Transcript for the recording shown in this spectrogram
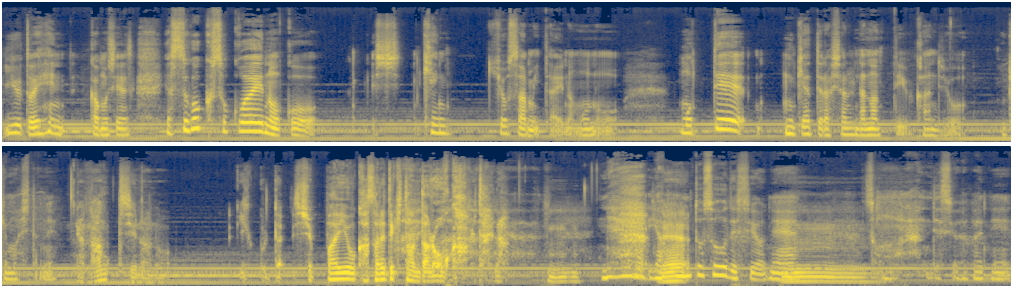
言うと変かもしれないですけどいやすごくそこへのこうし謙虚さみたいなものを持って向き合ってらっしゃるんだなっていう感じを受けましたね。いやなんていうのあの失敗を重ねてきたんだろうかみたいな。う んねえいや、ね本当そうですよね。うんそうなんですよだからね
